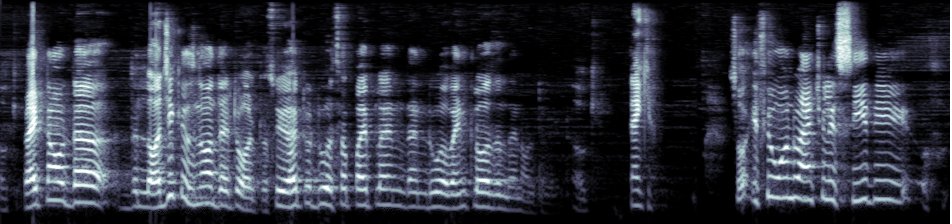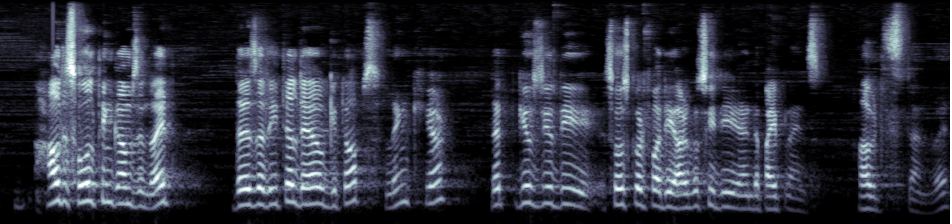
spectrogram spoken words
Okay. Right now, the, the logic is not there to alter. So you have to do a sub pipeline, then do a when clause, and then alter it. Okay. Thank you. So if you want to actually see the how this whole thing comes in, right? There is a retail dev GitOps link here that gives you the source code for the Argo CD and the pipelines, how it's done, right?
